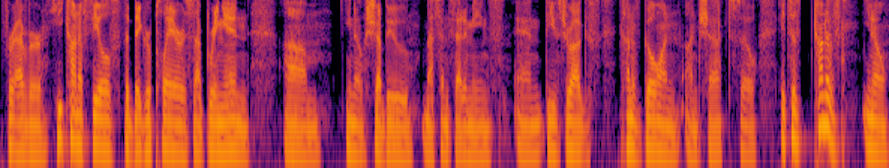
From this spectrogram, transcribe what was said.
forever, he kind of feels the bigger players that bring in, um, you know, shabu, methamphetamines, and these drugs kind of go on unchecked. So it's a kind of, you know,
